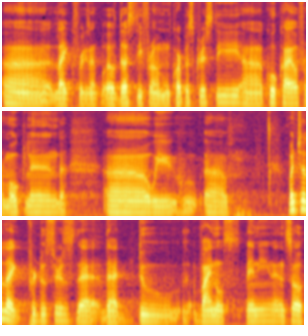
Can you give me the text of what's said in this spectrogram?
uh, like for example El Dusty from Corpus Christi, uh, Cool Kyle from Oakland, Uh, we who. Uh, bunch of like producers that that do vinyl spinning and so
